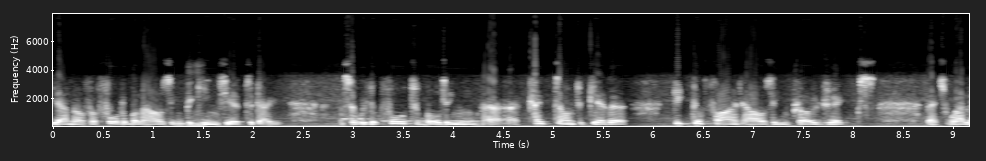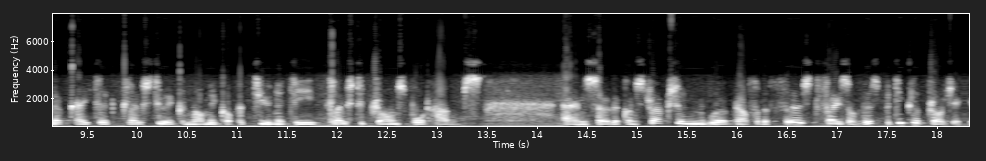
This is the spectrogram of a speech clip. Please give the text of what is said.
Jan, of affordable housing hmm. begins here today. So we look forward to building uh, Cape Town together, dignified housing projects that's well located, close to economic opportunity, close to transport hubs. And so the construction work now for the first phase of this particular project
